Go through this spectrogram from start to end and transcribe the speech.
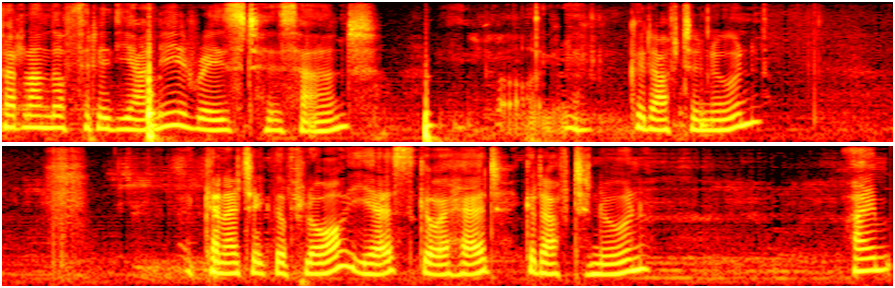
Fernando Frediani raised his hand. Uh, good afternoon. Can I take the floor? Yes, go ahead. Good afternoon. I'm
